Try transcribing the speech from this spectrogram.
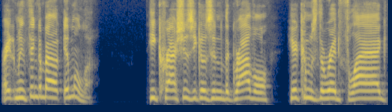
Right? I mean, think about Imola. He crashes, he goes into the gravel. Here comes the red flag,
